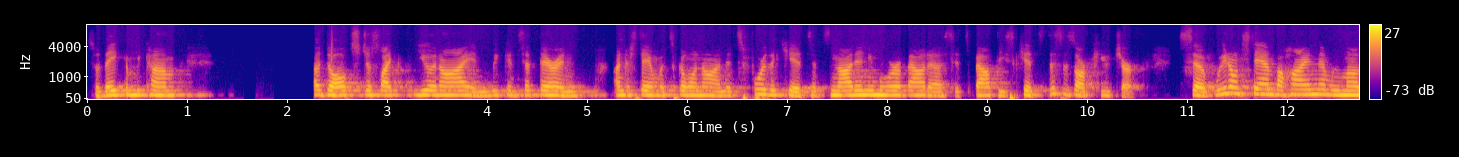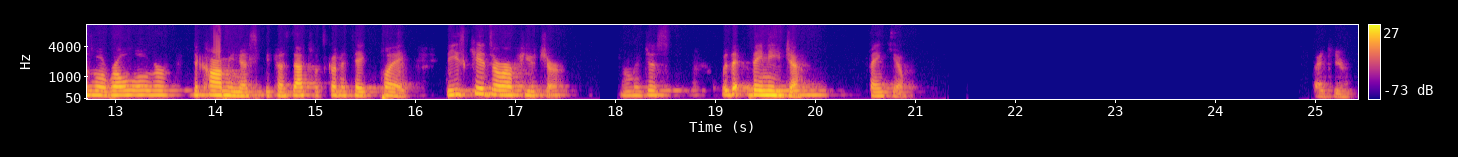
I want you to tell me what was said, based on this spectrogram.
so they can become adults just like you and I, and we can sit there and understand what's going on. It's for the kids. It's not anymore about us. It's about these kids. This is our future. So if we don't stand behind them, we might as well roll over the communists because that's what's going to take place. These kids are our future. And we just, they need you. Thank you. Thank you.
